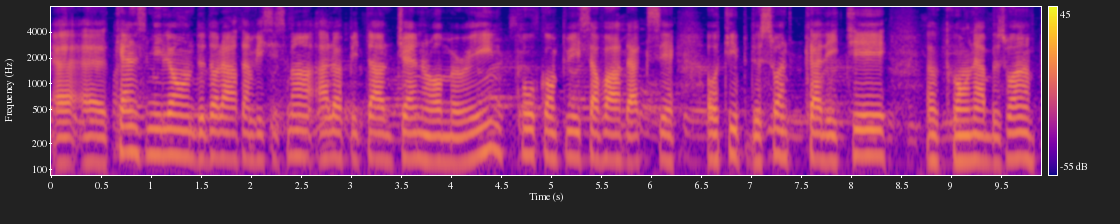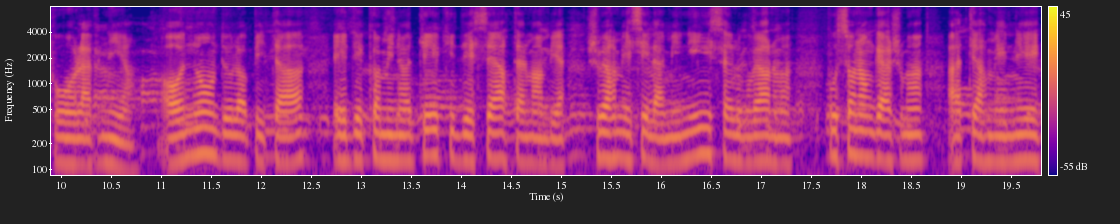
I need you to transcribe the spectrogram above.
15 euh, millions de dollars d'investissement à l'hôpital General Marine pour qu'on puisse avoir accès au type de soins de qualité qu'on a besoin pour l'avenir au nom de l'hôpital et des communautés qui desservent tellement bien. Je veux remercier la ministre et le gouvernement pour son engagement à terminer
